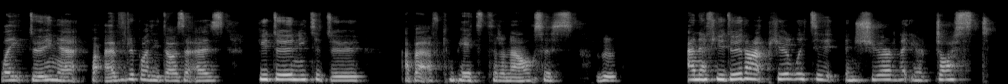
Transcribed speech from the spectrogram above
like doing it, but everybody does it, is you do need to do a bit of competitor analysis. Mm-hmm. And if you do that purely to ensure that you're just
